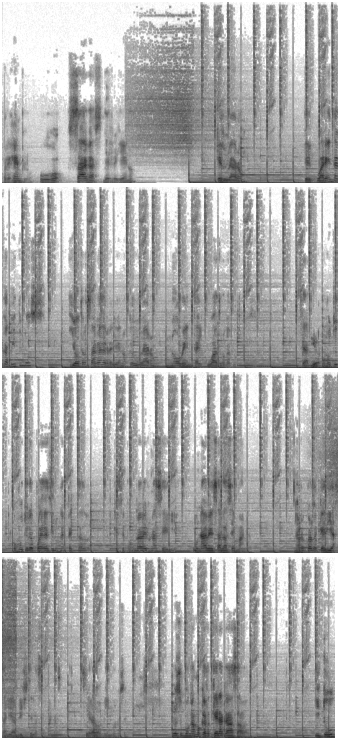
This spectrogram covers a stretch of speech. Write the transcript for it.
Por ejemplo, hubo sagas de relleno que duraron de 40 capítulos y otras sagas de relleno que duraron 94 capítulos. O sea, ¿cómo tú, ¿cómo tú le puedes decir a un espectador que se ponga a ver una serie una vez a la semana no recuerdo qué día salía Bleach de las semanas, si era domingo, no sé. Pero supongamos que, que era cada sábado. Y tú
